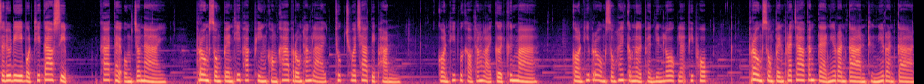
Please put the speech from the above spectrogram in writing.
สดุดีบทที่ 90 ข้าแต่องค์เจ้านาย พระองค์ทรงเป็นที่พักพิงของข้าพระองค์ทั้งหลายทุกชั่วชาติพันธุ์ ก่อนที่ภูเขาทั้งหลายเกิดขึ้นมา ก่อนที่พระองค์ทรงให้กำเนิดแผ่นดินโลกและพิภพ พระองค์ทรงเป็นพระเจ้าตั้งแต่นิรันดร์การถึงนิรันดร์การ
